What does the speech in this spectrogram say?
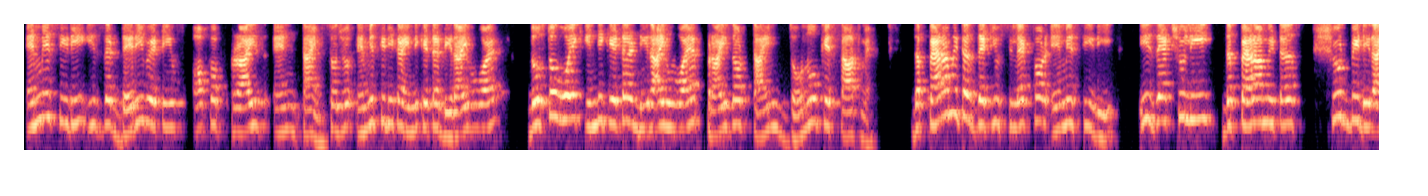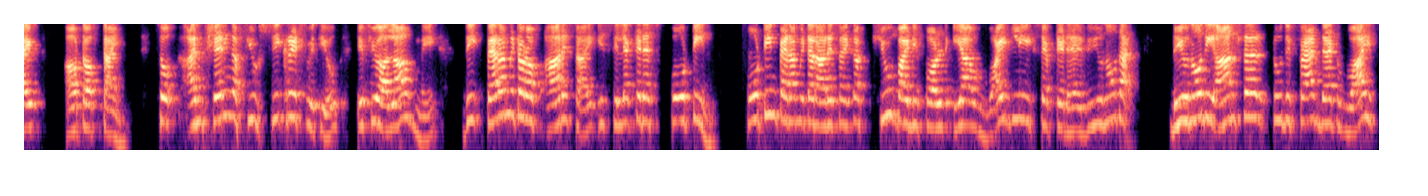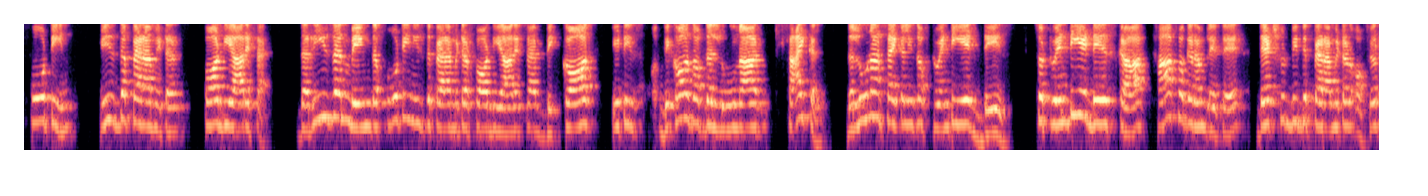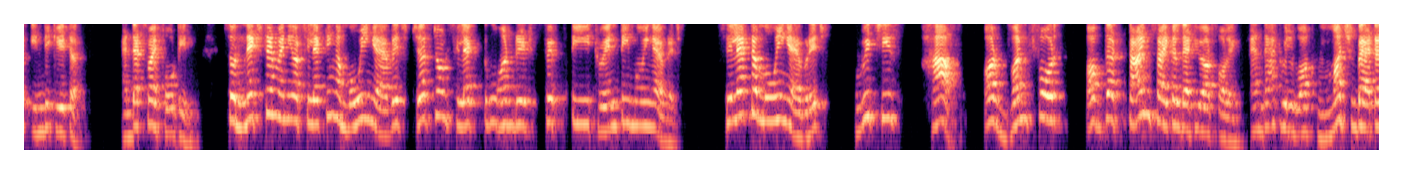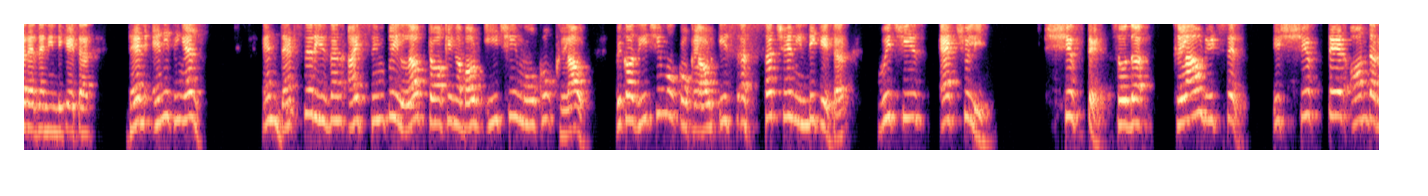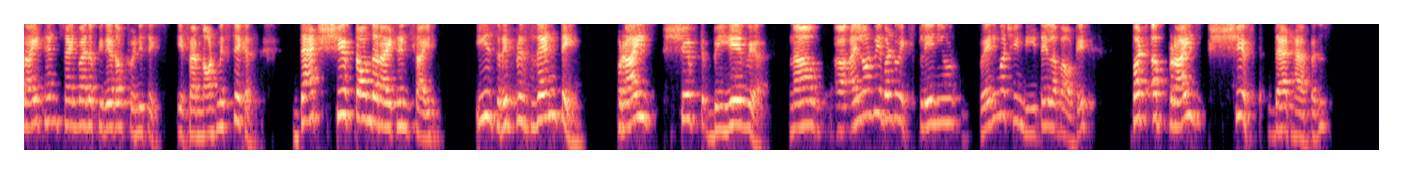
MACD is the derivative of a price and time. So जो MACD का indicator derive हुआ है, दोस्तों वो एक indicator derive हुआ है price और time दोनों के साथ में the parameters that you select for MACD is actually the parameters should be derived out of time. So I'm sharing a few secrets with you. If you allow me, the parameter of RSI is selected as 14. 14 parameter RSI ka Q by default yeah widely accepted hai. Do you know that? Do you know the answer to the fact that why 14 is the parameter for the RSI? The reason being the 14 is the parameter for the RSI because it is because of the lunar cycle. The lunar cycle is of 28 days. So 28 days ka half agar hum lete, that should be the parameter of your indicator. And that's why 14. So next time when you are selecting a moving average, just don't select 250, 20 moving average. Select a moving average, which is half or one fourth of the time cycle that you are following. And that will work much better as an indicator than anything else. And that's the reason I simply love talking about Ichimoku cloud because Ichimoku cloud is a, such an indicator which is actually shifted. So the cloud itself is shifted on the right hand side by the period of 26, if I'm not mistaken. That shift on the right hand side is representing price shift behavior. Now, uh, I'll not be able to explain you very much in detail about it, but a price shift that happens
